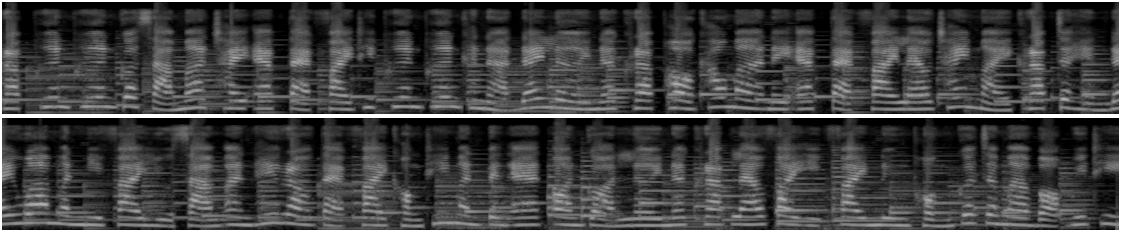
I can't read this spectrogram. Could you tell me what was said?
ครับ เพื่อนๆก็สามารถใช้แอปแตกไฟล์ที่เพื่อนๆขนาดได้เลยนะครับ พอเข้ามาในแอปแตกไฟล์แล้วใช่ไหมครับ จะเห็นได้ว่ามันมีไฟล์อยู่ 3 อันให้เราแตกไฟล์ของที่มันเป็นแอดออนก่อนเลยนะครับ แล้วไฟล์อีกไฟล์หนึ่งผมก็จะมาบอกวิธี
